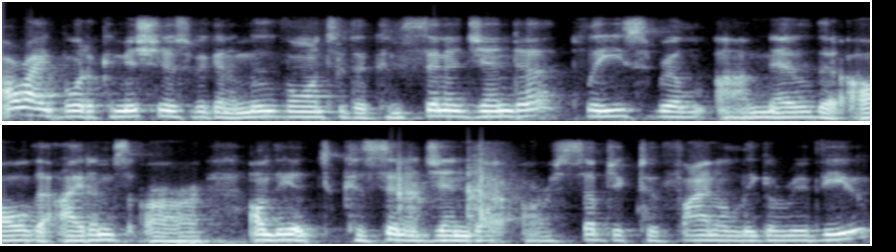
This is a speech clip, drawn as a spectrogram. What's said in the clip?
All right, Board of Commissioners, we're going to move on to the consent agenda. Please uh, know that all the items are on the consent agenda are subject to final legal review.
